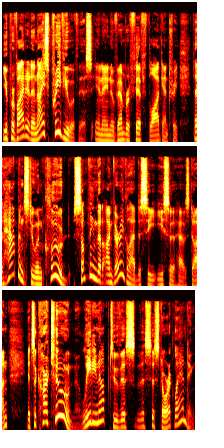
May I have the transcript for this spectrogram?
You provided a nice preview of this in a November 5th blog entry that happens to include something that I'm very glad to see ESA has done. It's a cartoon leading up to this this historic landing landing.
